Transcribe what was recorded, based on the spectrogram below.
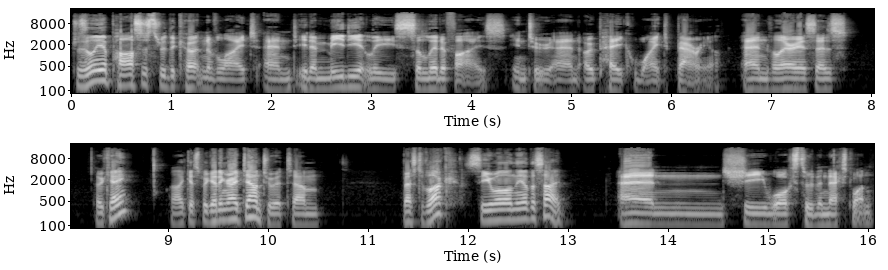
Drasilia passes through the curtain of light and it immediately solidifies into an opaque white barrier. And Valeria says, Okay, well, I guess we're getting right down to it. Um, best of luck. See you all on the other side. And she walks through the next one.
